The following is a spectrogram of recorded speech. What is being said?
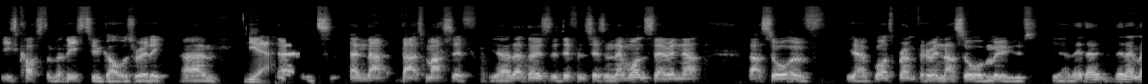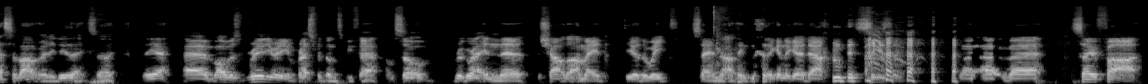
He's cost them at least two goals, really, um, yeah, and and that that's massive. You know, that those are the differences. And then once they're in that that sort of you know, once Brentford are in that sort of mood, you know, they don't they don't mess about really, do they? So yeah, um, I was really really impressed with them. To be fair, I'm sort of regretting the, the shout that I made the other week, saying that I think they're going to go down this season. but, um, uh, so far,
